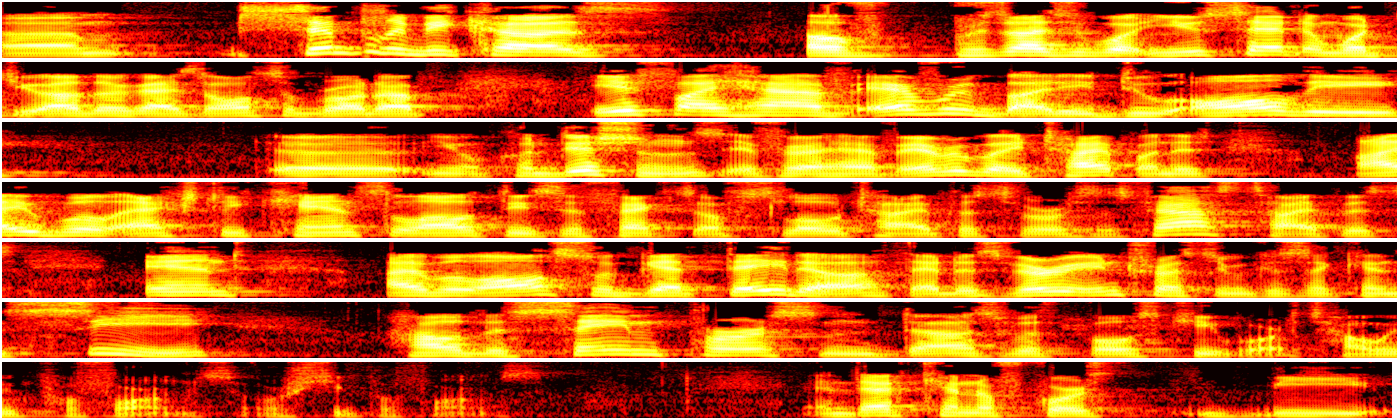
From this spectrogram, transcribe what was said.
Um, simply because of precisely what you said and what you other guys also brought up. If I have everybody do all the uh, you know, conditions, if I have everybody type on it, I will actually cancel out these effects of slow typists versus fast typists. And I will also get data that is very interesting because I can see how the same person does with both keyboards, how he performs or she performs. And that can, of course, be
